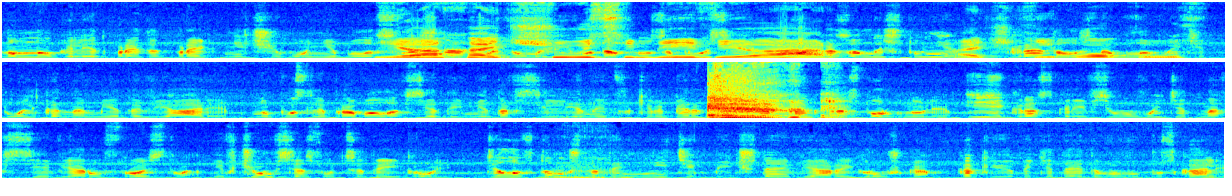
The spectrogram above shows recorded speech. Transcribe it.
Но много лет про этот проект ничего не было слышно. Я хочу себе забросили, VR. Оказалось, что нет. Очки Игра должна была Oculus. выйти только мета-VR. Но после провала всей этой метавселенной Цукерберга контракт расторгнули. И игра, скорее всего, выйдет на все VR-устройства. И в чем вся суть с этой игрой? Дело в том, что это нетипичная VR-игрушка, как Юбики до этого выпускали.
